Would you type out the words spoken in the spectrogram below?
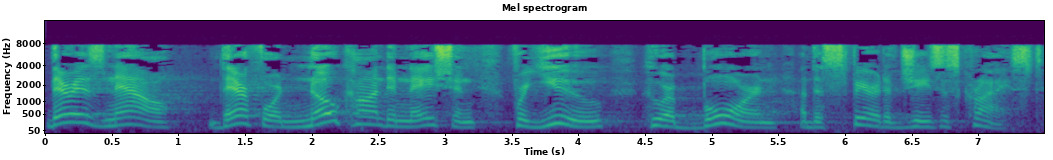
There is now, therefore, no condemnation for you who are born of the Spirit of Jesus Christ.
